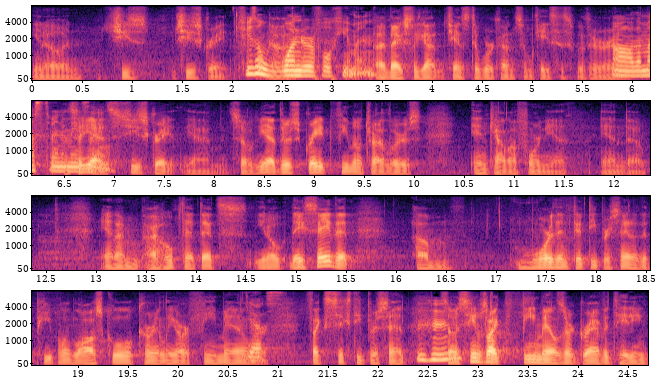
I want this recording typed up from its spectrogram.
You know, and she's she's great. She's a Uh, wonderful human. I've actually gotten a chance to work on some cases with her. oh, that must have been amazing. So yeah, she's great. Yeah. So yeah, there's great female trial lawyers in California, and uh, and I'm I hope that that's you know they say that um, more than 50% of the people in law school currently are female. Yes. it's like 60%. percent So it seems like females are gravitating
